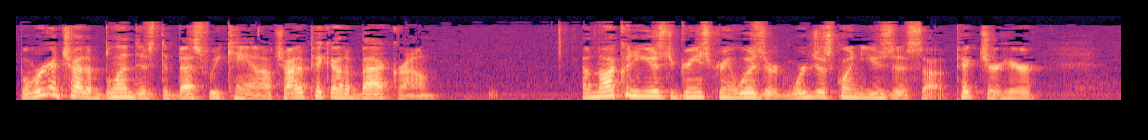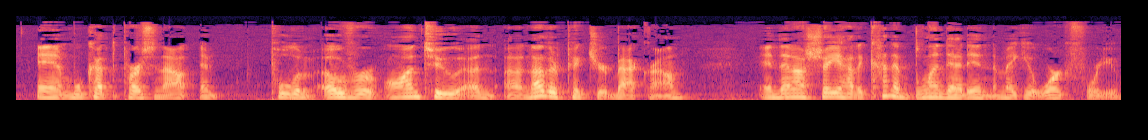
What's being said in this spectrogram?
But we're going to try to blend this the best we can. I'll try to pick out a background I'm not going to use the green screen wizard. We're just going to use this uh, picture here, and we'll cut the person out and pull them over onto an, another picture background, and then I'll show you how to kind of blend that in to make it work for you.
